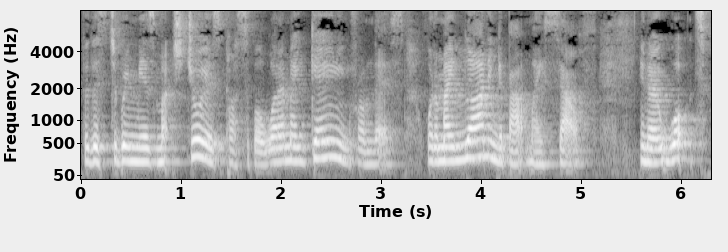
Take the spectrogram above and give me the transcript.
for this to bring me as much joy as possible? What am I gaining from this? What am I learning about myself? You know, what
